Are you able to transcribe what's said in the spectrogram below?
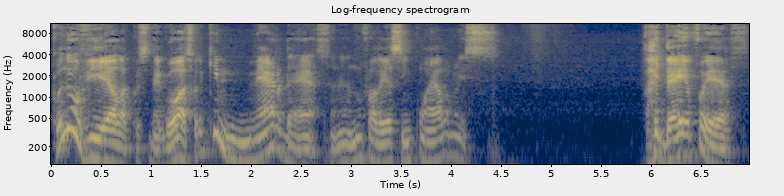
Quando eu vi ela com esse negócio, eu falei, que merda é essa? Né? Eu não falei assim com ela, mas a ideia foi essa.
